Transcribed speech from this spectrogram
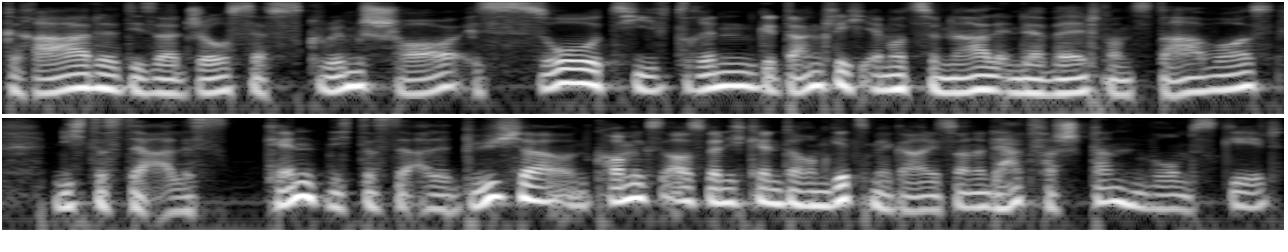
Gerade dieser Joseph Scrimshaw ist so tief drin, gedanklich, emotional in der Welt von Star Wars. Nicht, dass der alles kennt, nicht, dass der alle Bücher und Comics auswendig kennt, darum geht es mir gar nicht, sondern der hat verstanden, worum es geht.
